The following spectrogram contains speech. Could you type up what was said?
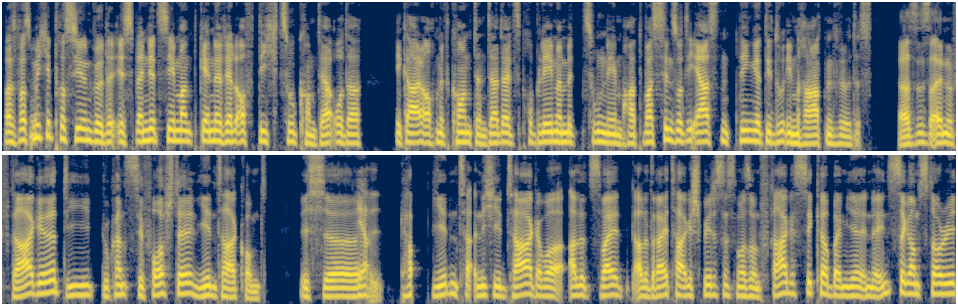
Was, was mich interessieren würde, ist, wenn jetzt jemand generell auf dich zukommt, ja, oder egal auch mit Content, der, der jetzt Probleme mit Zunehmen hat, was sind so die ersten Dinge, die du ihm raten würdest? Das ist eine Frage, die du kannst dir vorstellen, jeden Tag kommt. Ich äh, ja. habe jeden Tag, nicht jeden Tag, aber alle zwei, alle drei Tage spätestens mal so ein Fragesticker bei mir in der Instagram-Story,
